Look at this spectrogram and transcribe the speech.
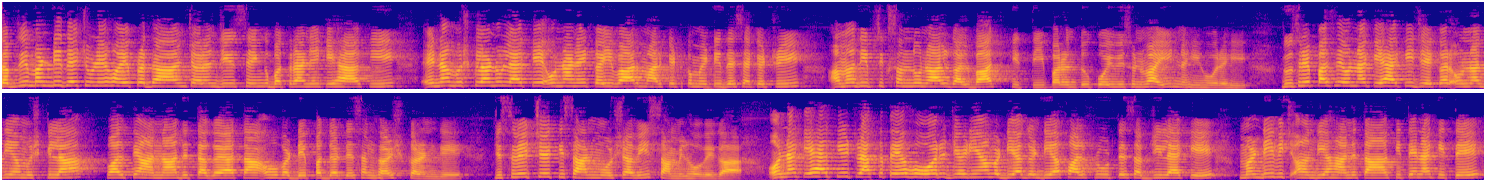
ਸਬਜ਼ੀ ਮੰਡੀ ਦੇ ਚੁਣੇ ਹੋਏ ਪ੍ਰਧਾਨ ਚਰਨਜੀਤ ਸਿੰਘ ਬਤਰਾ ਨੇ ਕਿਹਾ ਕਿ ਇਹਨਾਂ ਮੁਸ਼ਕਲਾਂ ਨੂੰ ਲੈ ਕੇ ਉਹਨਾਂ ਨੇ ਕਈ ਵਾਰ ਮਾਰਕੀਟ ਕਮੇਟੀ ਦੇ ਸੈਕਟਰੀ ਅਮਨਦੀਪ ਸਿੰਘ ਸੰਧੂ ਨਾਲ ਗੱਲਬਾਤ ਕੀਤੀ, ਪਰੰਤੂ ਕੋਈ ਵੀ ਸੁਣਵਾਈ ਨਹੀਂ ਹੋ ਰਹੀ। ਦੂਸਰੇ ਪਾਸੇ ਉਹਨਾਂ ਕਿਹਾ ਕਿ ਜੇਕਰ ਉਹਨਾਂ ਦੀਆਂ ਮੁਸ਼ਕਿਲਾਂ ਵੱਲ ਧਿਆਨ ਨਾ ਦਿੱਤਾ ਗਿਆ ਤਾਂ ਉਹ ਵੱਡੇ ਪੱਧਰ ਤੇ ਸੰਘਰਸ਼ ਕਰਨਗੇ, ਜਿਸ ਵਿੱਚ ਕਿਸਾਨ ਮੋਰਚਾ ਵੀ ਸ਼ਾਮਿਲ ਹੋਵੇਗਾ। ਉਹਨਾਂ ਕਿਹਾ ਕਿ ਟਰੱਕ ਤੇ ਹੋਰ ਜਿਹੜੀਆਂ ਵੱਡੀਆਂ ਗੱਡੀਆਂ ਫਲ, ਫਰੂਟ ਤੇ ਸਬਜ਼ੀ ਲੈ ਕੇ ਮੰਡੀ ਵਿੱਚ ਆਉਂਦੀਆਂ ਹਨ, ਤਾਂ ਕਿਤੇ ਨਾ ਕਿਤੇ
